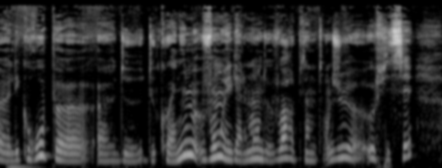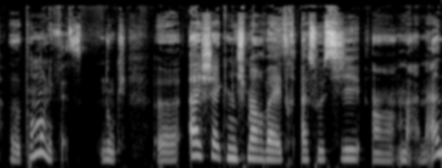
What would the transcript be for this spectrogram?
les groupes de, de vont également devoir, bien entendu, officier pendant les fêtes. Donc, à chaque Mishmar va être associé un Mahamad.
